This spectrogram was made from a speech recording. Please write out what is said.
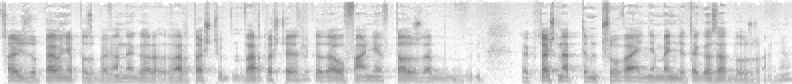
coś zupełnie pozbawionego wartości. Wartością jest tylko zaufanie w to, że, że ktoś nad tym czuwa i nie będzie tego za dużo. Nie?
